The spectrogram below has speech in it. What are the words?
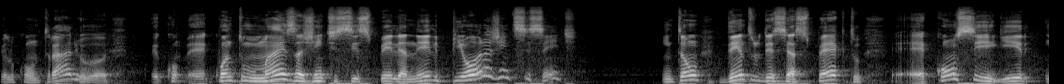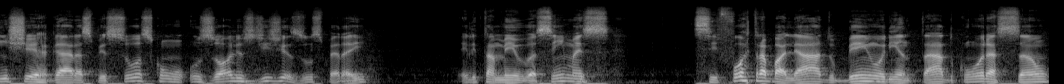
Pelo contrário, é, é, quanto mais a gente se espelha nele, pior a gente se sente. Então, dentro desse aspecto, é conseguir enxergar as pessoas com os olhos de Jesus. Espera aí. ele está meio assim, mas se for trabalhado, bem orientado, com oração,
